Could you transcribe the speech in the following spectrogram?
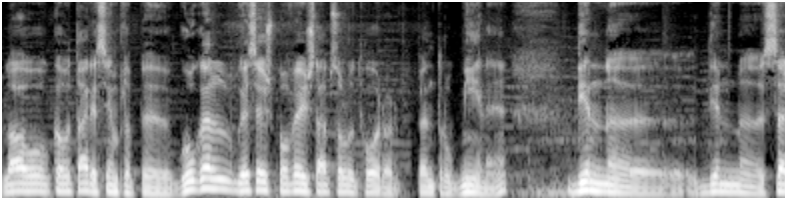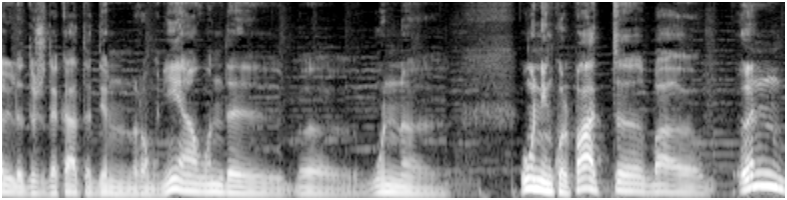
la o căutare simplă pe Google găsești povești absolut horror pentru mine din, din sălile de judecată din România unde uh, un, uh, un inculpat uh, în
